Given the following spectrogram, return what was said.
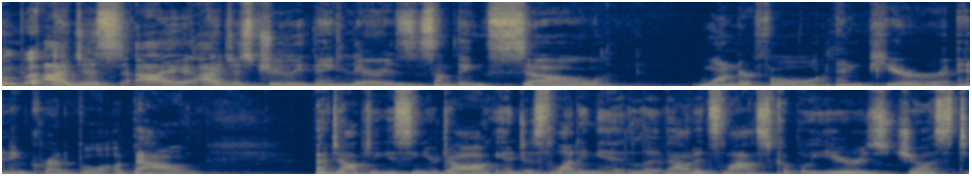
but I just I I just truly think there is something so wonderful and pure and incredible about adopting a senior dog and just letting it live out its last couple years just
